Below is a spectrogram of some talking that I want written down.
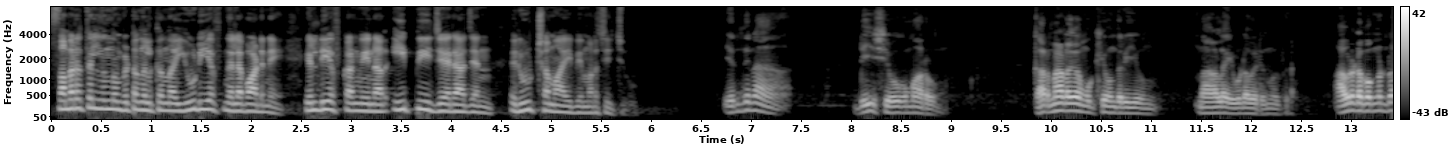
സമരത്തിൽ നിന്നും വിട്ടുനിൽക്കുന്ന യു ഡി എഫ് നിലപാടിനെ L D F convener E P Jayarajan രൂക്ഷമായി വിമർശിച്ചു. എന്തിനാ ഡി ശിവകുമാറും കർണാടക മുഖ്യമന്ത്രിയും നാളെ ഇവിടെ വരുന്നത്? അവരുടെ പങ്ക്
